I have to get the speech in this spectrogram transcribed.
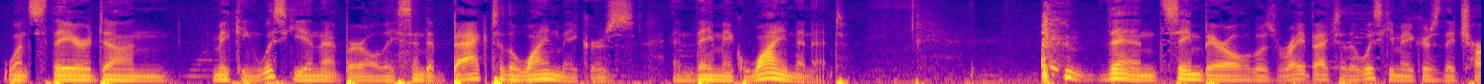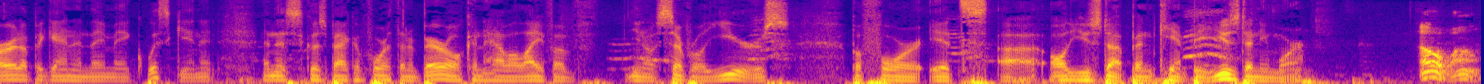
once they are done making whiskey in that barrel, they send it back to the winemakers and they make wine in it then same barrel goes right back to the whiskey makers. They char it up again and they make whiskey in it. And this goes back and forth. And a barrel can have a life of you know several years before it's uh, all used up and can't be used anymore. Oh wow.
